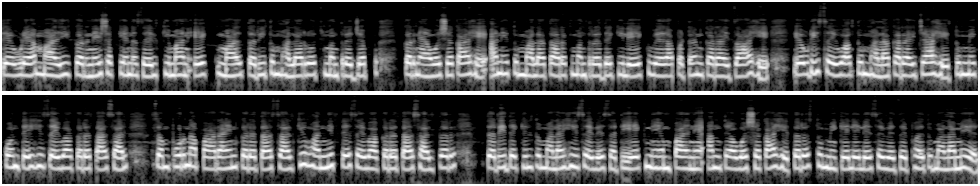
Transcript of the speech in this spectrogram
तेवढ्या माळी करणे शक्य नसेल. किमान एक माळ तरी तुम्हाला रोज मंत्र जप करणे आवश्यक आहे. आणि तुम्हाला तारक मंत्र देखील एक वेळा पठण करायचा आहे. एवढी सेवा तुम्हाला करायची आहे. तुम्ही कोणतेही सेवा करत असाल संपूर्ण पारायण करत असाल किंवा नित्य सेवा करत असाल तर तरी देखील तुम्हाला ही सेवेसाठी एक नियम पाळणे अत्यावश्यक आहे. तरच तुम्ही केलेले सेवेचे फळ तुम्हाला मिळेल.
